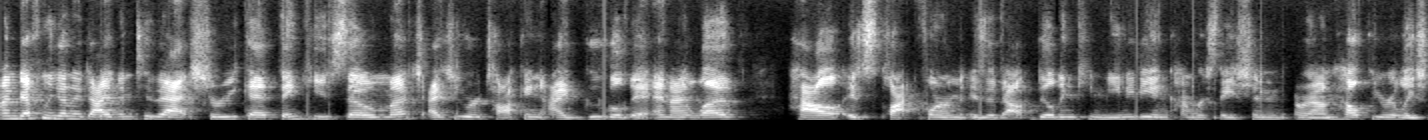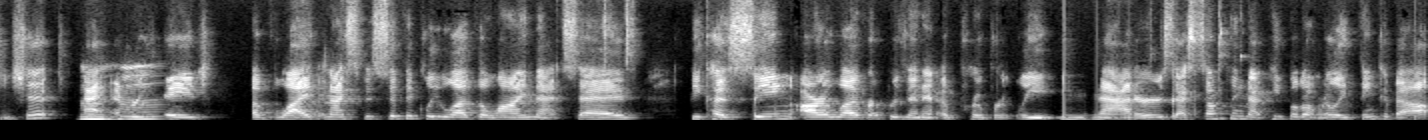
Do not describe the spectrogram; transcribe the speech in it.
I'm definitely going to dive into that, Sharika. Thank you so much. As you were talking, I googled it, and I love how its platform is about building community and conversation around healthy relationship mm-hmm. at every mm-hmm. stage of life. And I specifically love the line that says because seeing our love represented appropriately matters. That's something that people don't really think about.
